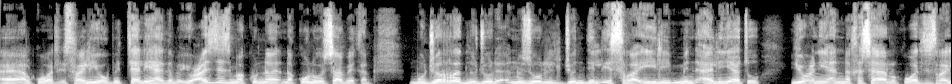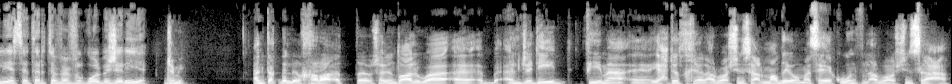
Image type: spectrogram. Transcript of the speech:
آه، القوات الإسرائيلية. وبالتالي هذا يعزز ما كنا نقوله سابقا. مجرد نزول الجندي الإسرائيلي من آلياته يعني أن خسائر القوات الإسرائيلية سترتفع في القوى البشرية. جميل. أنتقل للخرائط أستاذ نضال والجديد فيما يحدث خلال 24 ساعة الماضية وما سيكون في ال 24 ساعة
